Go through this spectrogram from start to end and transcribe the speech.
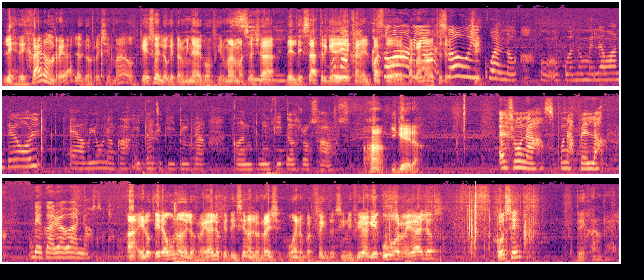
¿Les dejaron regalos los Reyes Magos? Que eso es lo que termina de confirmar, más allá del desastre que dejan, el pasto desparramado, etcétera. Yo Sí. cuando, cuando me levanté hoy, eh, había una cajita chiquitita con puntitos rosados. Ajá, ¿y qué era? Es unas, unas pelas de caravanas. Ah, era, era uno de los regalos que te hicieron los Reyes. Bueno, perfecto. Significa que hubo regalos. José, ¿te dejaron regalos los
